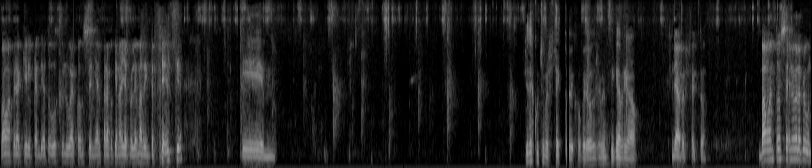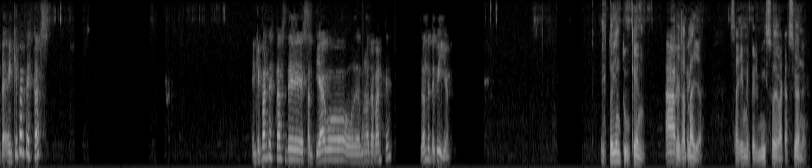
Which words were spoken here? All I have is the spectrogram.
Vamos a esperar que el candidato busque un lugar con señal para que no haya problemas de interferencia. Eh, Yo te escucho perfecto, hijo, pero de repente se queda pegado. ya, perfecto. Vamos entonces de nuevo a la pregunta. ¿En qué parte estás? ¿En qué parte estás de Santiago o de alguna otra parte? ¿De dónde te pillo? Estoy en Tunquén, Ah, en la playa. Saqué mi permiso de vacaciones.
